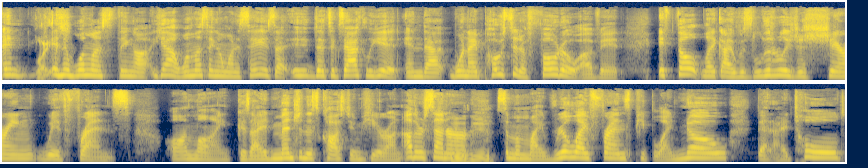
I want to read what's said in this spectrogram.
And likes. and then one last thing, uh, yeah, one last thing I want to say is that it, that's exactly it. And that when I posted a photo of it, it felt like I was literally just sharing with friends online because I had mentioned this costume here on Other Center. Mhm. Some of my real life friends, people I know that I told.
